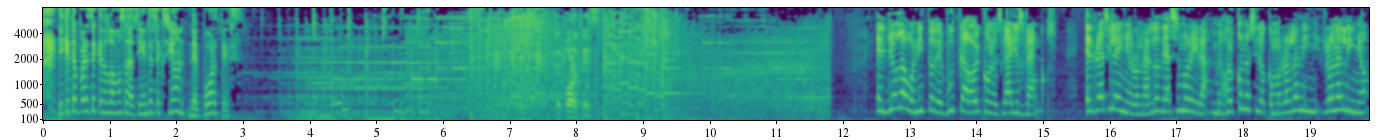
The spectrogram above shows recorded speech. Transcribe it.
¿Y qué te parece que nos vamos a la siguiente sección? Deportes. Deportes. El yoga bonito debuta hoy con los gallos blancos. El brasileño Ronaldo de Assis Moreira, mejor conocido como Ronaldinho,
